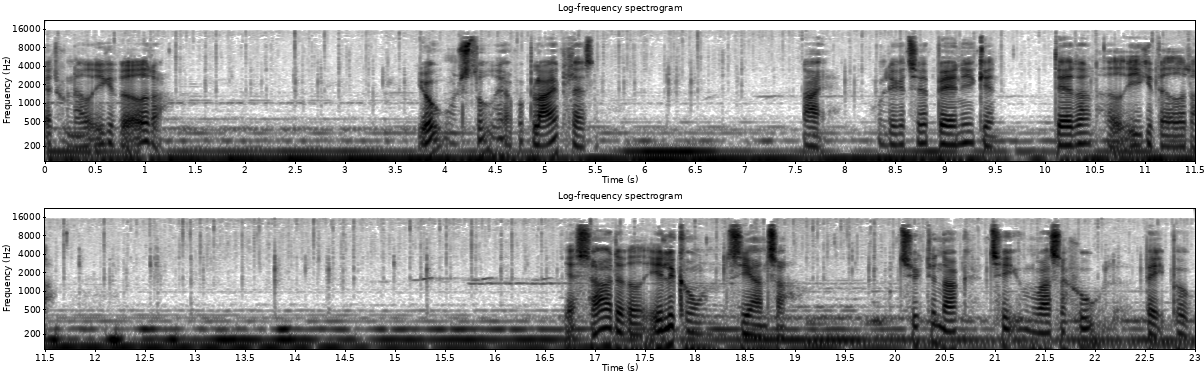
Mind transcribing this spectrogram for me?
at hun havde ikke været der. Jo, hun stod her på blegepladsen. Nej, hun lægger til at bande igen. Datteren havde ikke været der. Ja, så har det været ellekonen, siger han så. Tygte nok, til hun var så hul bagpå.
